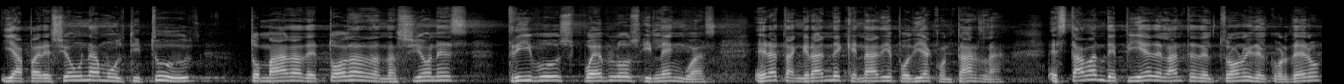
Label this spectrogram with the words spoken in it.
y apareció una multitud tomada de todas las naciones, tribus, pueblos y lenguas. Era tan grande que nadie podía contarla. Estaban de pie delante del trono y del cordero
